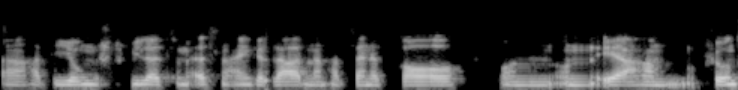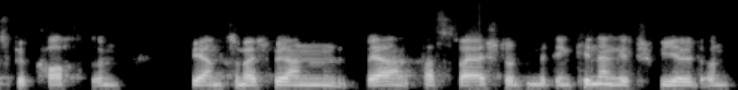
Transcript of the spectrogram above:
äh, hat die jungen Spieler zum Essen eingeladen, dann hat seine Frau und, und er haben für uns gekocht und wir haben zum Beispiel dann ja, fast zwei Stunden mit den Kindern gespielt und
